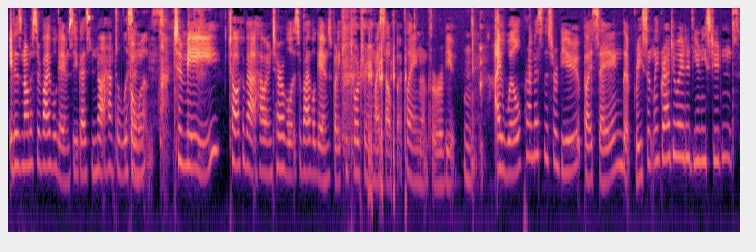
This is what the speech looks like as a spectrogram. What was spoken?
It is not a survival game, so you guys do not have to listen to me talk about how I'm terrible at survival games, but I keep torturing myself by playing them for review. I will premise this review by saying that recently graduated uni students,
